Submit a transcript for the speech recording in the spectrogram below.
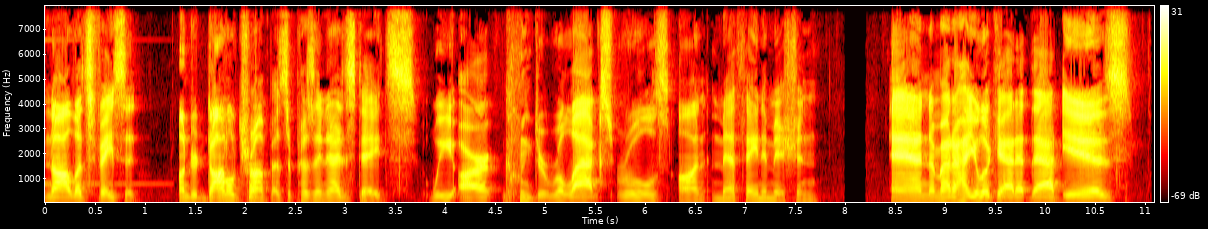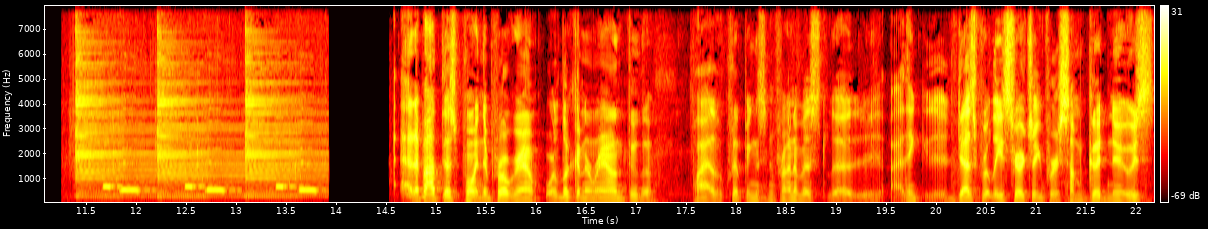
Nah, let's face it under Donald Trump as the President of the United States, we are going to relax rules on methane emission. And no matter how you look at it, that is. At about this point in the program, we're looking around through the pile of clippings in front of us, uh, I think desperately searching for some good news.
